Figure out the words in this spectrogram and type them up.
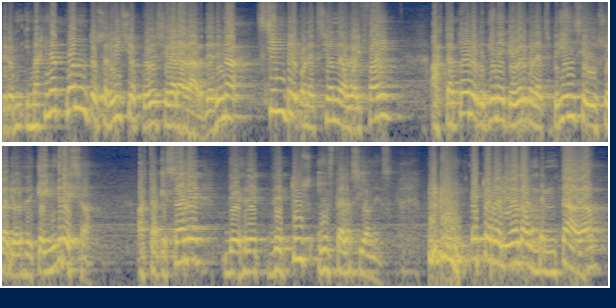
pero imagina cuántos servicios podés llegar a dar, desde una simple conexión a Wi-Fi hasta todo lo que tiene que ver con la experiencia de usuario, desde que ingresa hasta que sale desde de tus instalaciones. Esto es realidad aumentada.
